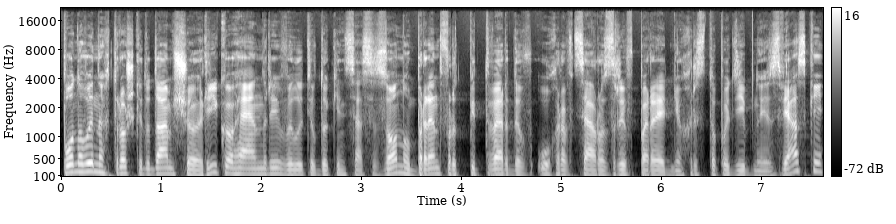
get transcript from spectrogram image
По новинах трошки додам, що Ріко Генрі вилетів до кінця сезону. Брентфорд підтвердив у гравця розрив передньої хрестоподібної зв'язки.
